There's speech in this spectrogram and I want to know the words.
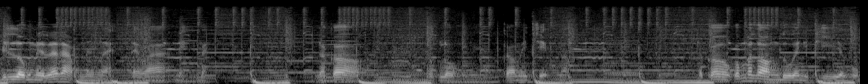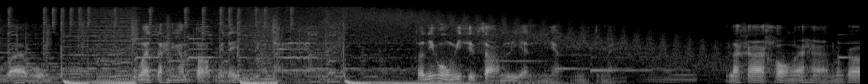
บินลงในระดับหนึ่งแหละ แต่ว่าเนี่ยไหมแล้วก็ตกลงนะครับ ก็ไม่เจ็บเนาะแล้วก็ก็มาลองดูกันอีกทีผมว่าผมผมอาจจะให้คำตอบไม่ได้ดีเท่าไหร่ ตอนนี้ผมมี 13 เหรียญนี่ครับนี่เห็นไหมราคาของอาหารมันก็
